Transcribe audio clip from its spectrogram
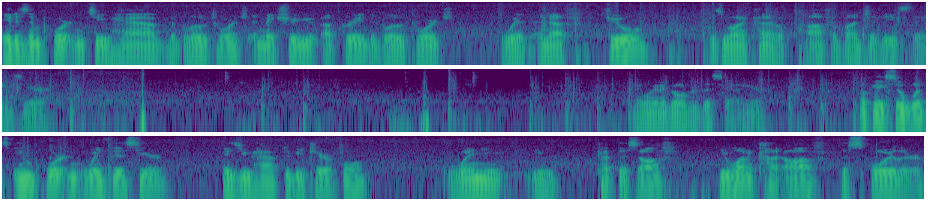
It is important to have the blowtorch and make sure you upgrade the blowtorch with enough fuel because you want to cut off a bunch of these things here. And we're going to go over to this guy here. Okay, so what's important with this here is you have to be careful when you, you cut this off, you want to cut off the spoiler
